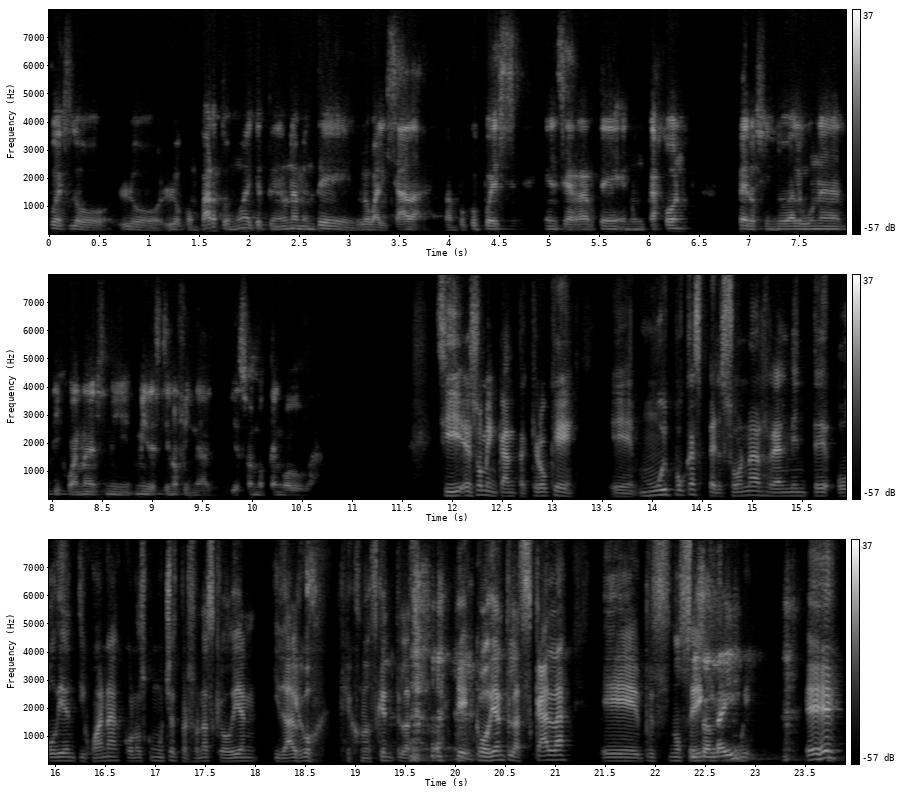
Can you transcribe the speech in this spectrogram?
pues lo, lo, lo, comparto, ¿no? Hay que tener una mente globalizada, tampoco puedes encerrarte en un cajón, pero sin duda alguna Tijuana es mi, mi destino final y eso no tengo duda. Sí, eso me encanta. Creo que eh, muy pocas personas realmente odian Tijuana. Conozco muchas personas que odian Hidalgo, que conozcan que, odian Tlaxcala. Eh, pues no sé. ¿Y son de ahí? ¿Eh?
